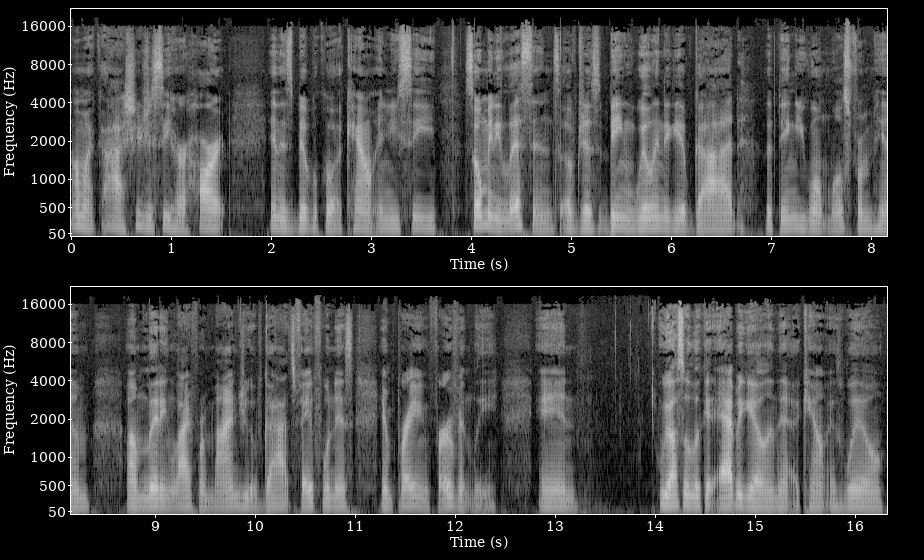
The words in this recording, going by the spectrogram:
Oh my gosh, you just see her heart in this biblical account and you see so many lessons of just being willing to give God the thing you want most from him, um, letting life remind you of God's faithfulness and praying fervently. And we also look at Abigail in that account as well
